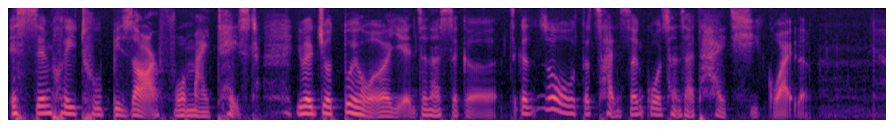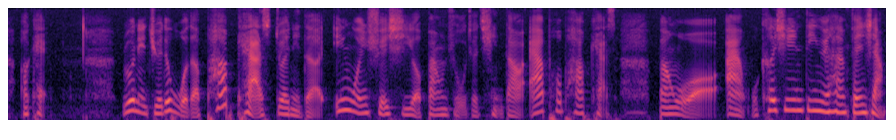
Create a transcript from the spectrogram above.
it's simply too bizarre for my taste。因为就对我而言，真的是个这个肉的产生过程实在太奇怪了。OK，如果你觉得我的 Podcast 对你的英文学习有帮助，就请到 Apple Podcast 帮我按五颗星订阅和分享。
